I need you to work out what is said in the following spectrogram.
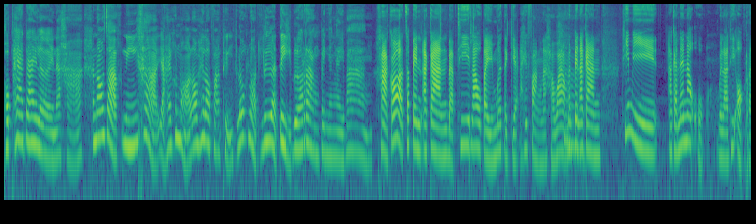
พบแพทย์ได้เลยนะคะ นอกจากนี้ค่ะ อยากให้คุณหมอเล่าให้เราฟังถึงโรคหลอดเลือดตีบเรื้อรังเป็นยังไงบ้าง ค่ะ ก็จะเป็นอาการแบบที่เล่าไปเมื่อตะเกียให้ฟังนะคะ ว่าค่ะมันเป็นอาการที่มีอาการแน่นหน้าอกเวลาที่ออกแร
